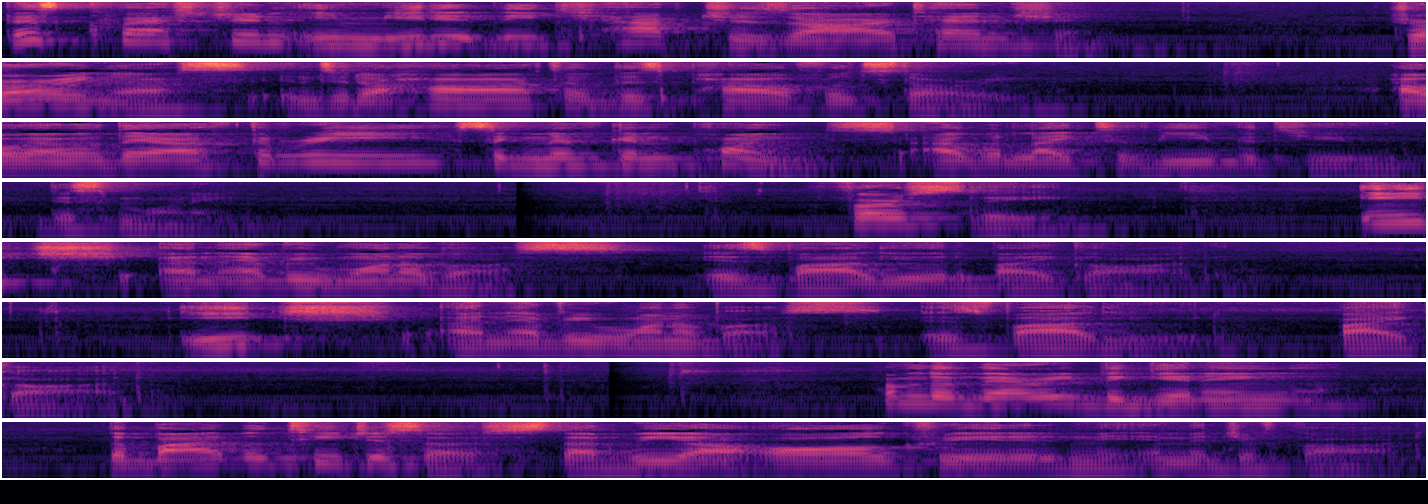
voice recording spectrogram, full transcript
This question immediately captures our attention, drawing us into the heart of this powerful story. However, there are three significant points I would like to leave with you this morning. Firstly, each and every one of us is valued by God. Each and every one of us is valued by God. From the very beginning, the Bible teaches us that we are all created in the image of God.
